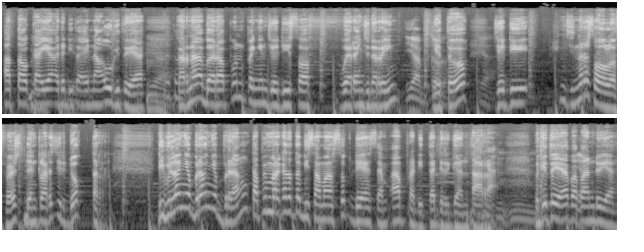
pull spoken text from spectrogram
atau kayak ada di TNAU gitu ya. Betul. karena Bara pun pengen jadi software engineering Iya, betul. gitu. Iya. jadi engineer soul lovers dan Clarissa jadi dokter. Dibilang nyebrang nyebrang tapi mereka tetap bisa masuk di SMA Pradita Dirgantara. Begitu ya Pak Ya. Pandu ya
